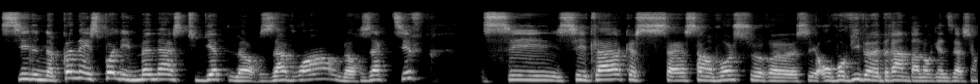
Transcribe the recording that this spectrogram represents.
s'ils ne connaissent pas les menaces qui guettent leurs avoirs, leurs actifs, c'est clair que ça s'en va sur... Euh, on va vivre un drame dans l'organisation.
